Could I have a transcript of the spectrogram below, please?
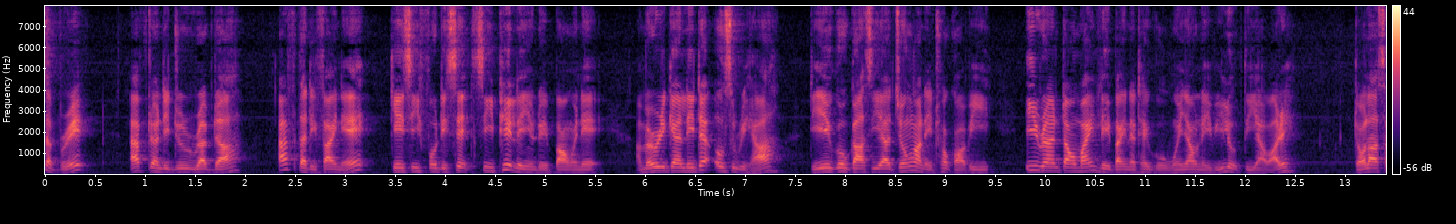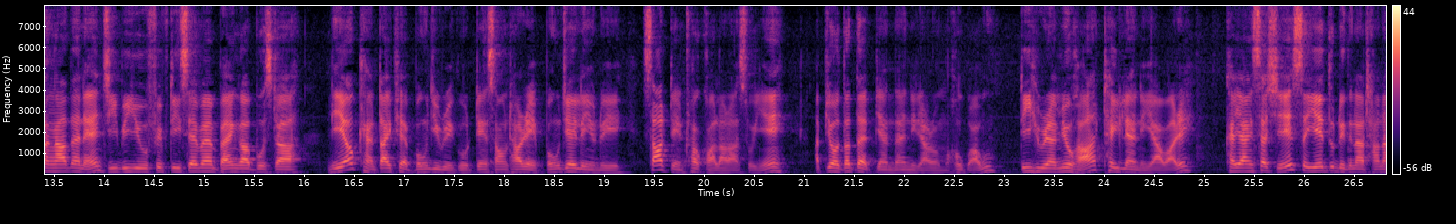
Separate F22 Raptor F35 နဲ့ KC46 စီဖြစ်လေယာဉ်တွေပါဝင်တဲ့အမေရိကန်လေတပ်အုပ်စုတွေဟာဒီယေဂိုဂါစီယာကျွန်းကနေထွက်ခွာပြီးအီရန်တောင်ပိုင်းလေပိုင်နက်ထက်ကိုဝင်ရောက်နေပြီလို့သိရပါတယ်။ဒေါ်လာ15သန်းနဲ့ GBU 57 Banger Booster မြေရောက်ခံတိုက်ဖြတ်ပုံးကြီးတွေကိုတင်ဆောင်ထားတဲ့ပုံးကျဲလေယာဉ်တွေစတင်ထွက်ခွာလာတာဆိုရင်အပျော်သက်သက်ပြန်တန်းနေတာတော့မဟုတ်ပါဘူး။တီဟီရန်မြို့ဟာထိတ်လန့်နေရပါတယ်။ခရိုင်ဆက်ရှိစရေးသူတေသနာဌာန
